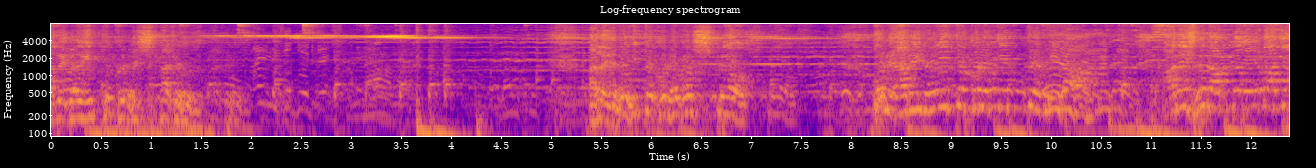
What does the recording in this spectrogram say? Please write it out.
আমি রহিত করে সাধু। আমি রহিত করে বৈষ্ণব আমি রহিত করে দিলাম আমি শুধু আপনাদের মাঝে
